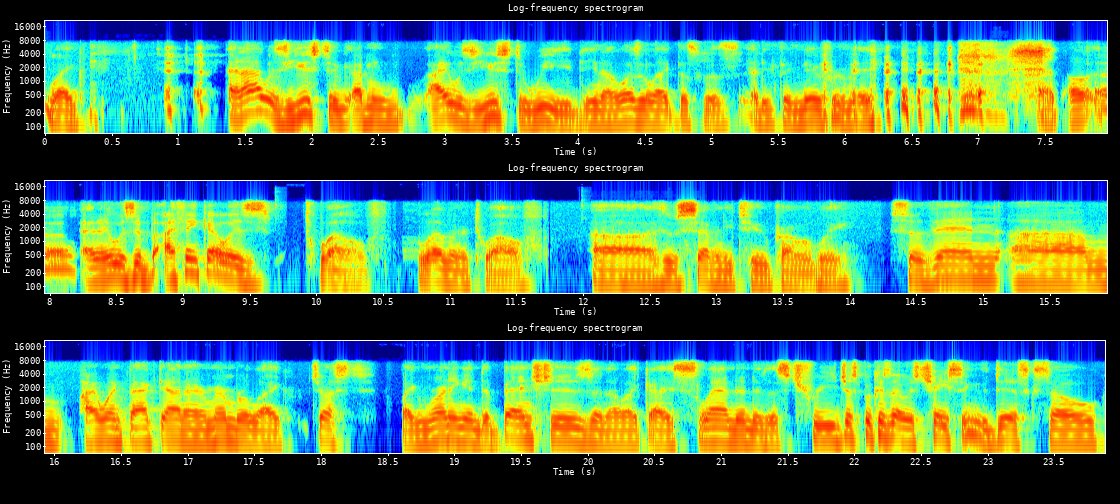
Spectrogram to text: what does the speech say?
like. and I was used to. I mean, I was used to weed. You know, it wasn't like this was anything new for me. and, uh, and it was. I think I was 12, 11 or twelve uh, it was 72 probably. So then um, I went back down. I remember like just like running into benches and I, like I slammed into this tree just because I was chasing the disc so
